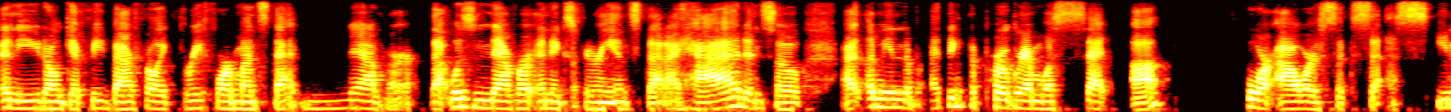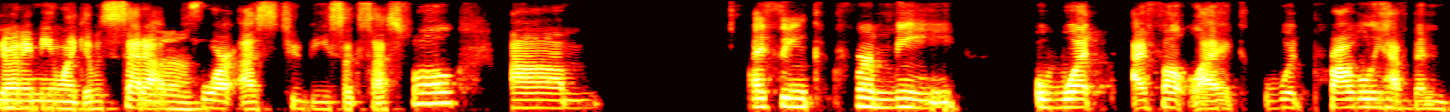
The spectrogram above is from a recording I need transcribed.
and you don't get feedback for like three four months that never that was never an experience that i had and so i, I mean the, i think the program was set up for our success you know what i mean like it was set up yeah. for us to be successful um i think for me what I felt like would probably have been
